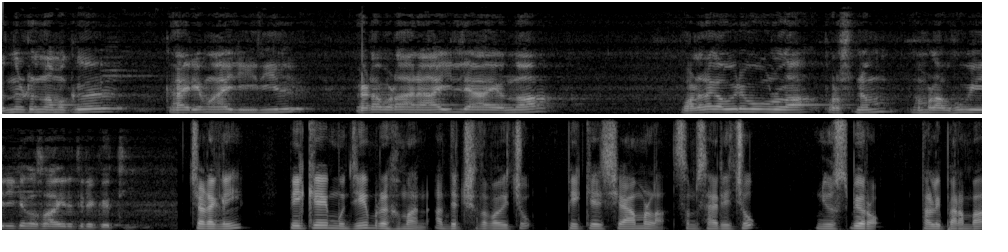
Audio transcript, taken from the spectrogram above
എന്നിട്ടും നമുക്ക് കാര്യമായ രീതിയിൽ ഇടപെടാനായില്ല എന്ന വളരെ ഗൗരവമുള്ള പ്രശ്നം നമ്മൾ അഭിമുഖീകരിക്കുന്ന സാഹചര്യത്തിലേക്ക് എത്തി ചടങ്ങിൽ പി കെ മുജീബ് റഹ്മാൻ അധ്യക്ഷത വഹിച്ചു. പി കെ ശ്യാമള സംസാരിച്ചു. ന്യൂസ് ബ്യൂറോ. തളിപ്പറമ്പ്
